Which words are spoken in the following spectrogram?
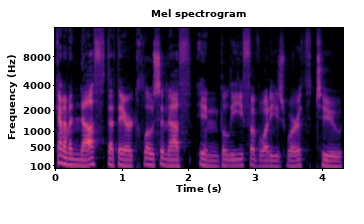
kind of enough that they are close enough in belief of what he's worth to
